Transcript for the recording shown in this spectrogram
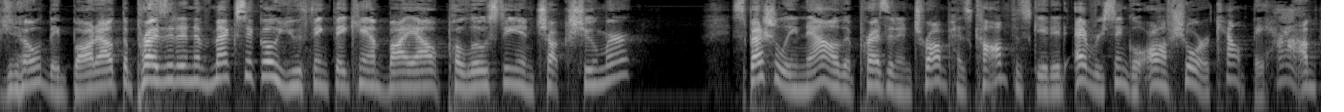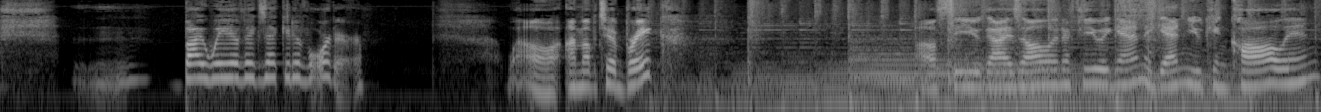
you know, they bought out the president of Mexico. You think they can't buy out Pelosi and Chuck Schumer? Especially now that President Trump has confiscated every single offshore account they have by way of executive order. Well, I'm up to a break. I'll see you guys all in a few again. Again, you can call in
